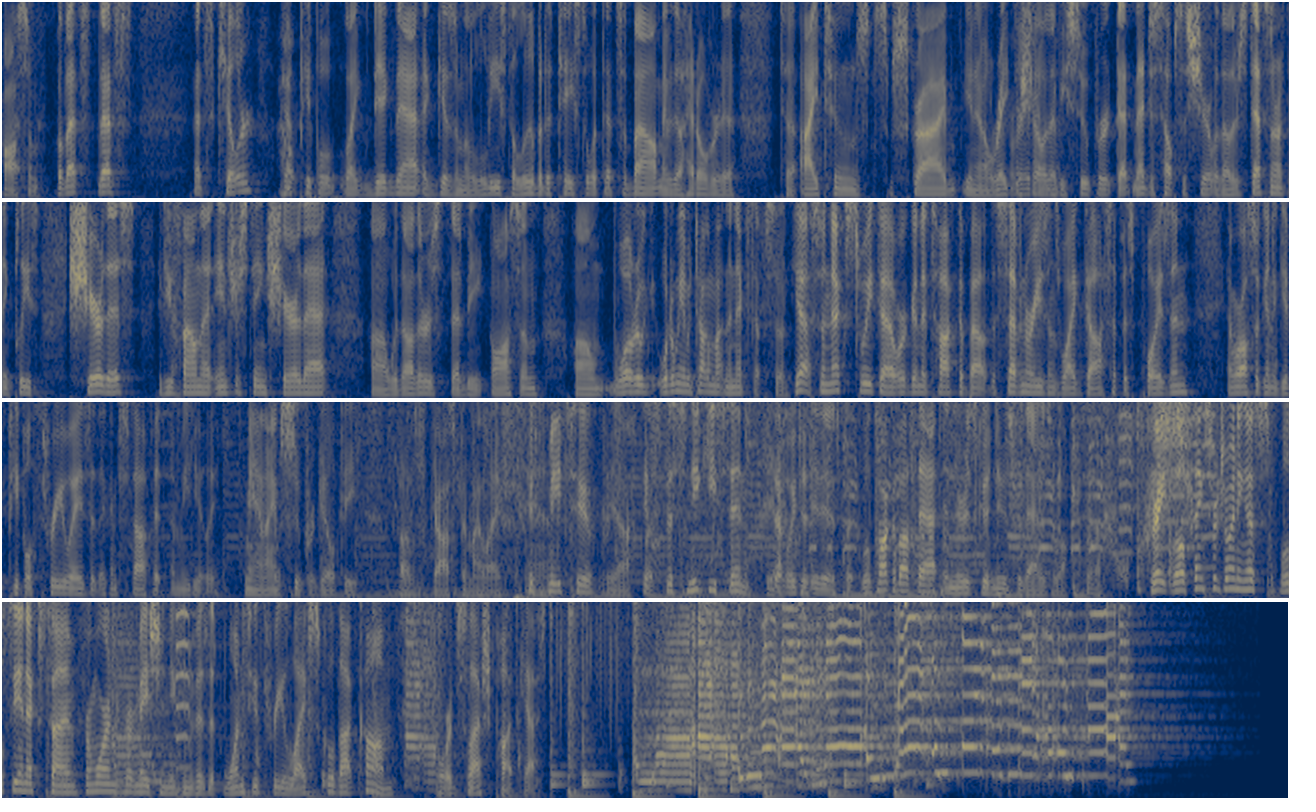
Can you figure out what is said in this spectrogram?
Awesome. Well, that's that's that's killer. I hope people like dig that. It gives them at least a little bit of taste of what that's about. Maybe they'll head over to to iTunes, subscribe, you know, rate the Rate show. it, That'd be super. That that just helps us share it with others. That's another thing. Please share this if you found that interesting. Share that. Uh, with others, that'd be awesome. Um, what are we, what are we going to be talking about in the next episode? Yeah, so next week uh, we're going to talk about the seven reasons why gossip is poison, and we're also going to give people three ways that they can stop it immediately. Man, I am super guilty of gossip in my life. and- Me too. Yeah, it's but- the sneaky sin Yeah, that we just. it is, but we'll talk about that, and there is good news for that as well. Yeah. Great. Well, thanks for joining us. We'll see you next time. For more information, you can visit 123lifeschool.com forward slash podcast.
